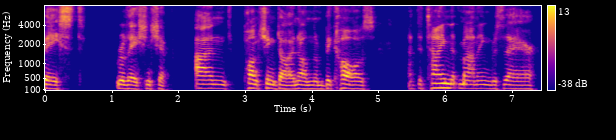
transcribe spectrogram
based relationship and punching down on them because at the time that Manning was there,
